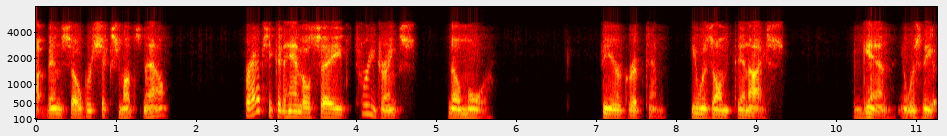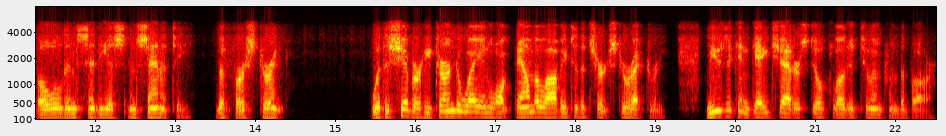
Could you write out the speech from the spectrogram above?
not been sober six months now? Perhaps he could handle, say, three drinks, no more. Fear gripped him. He was on thin ice. Again, it was the old insidious insanity, the first drink. With a shiver, he turned away and walked down the lobby to the church directory. Music and gay chatter still floated to him from the bar.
